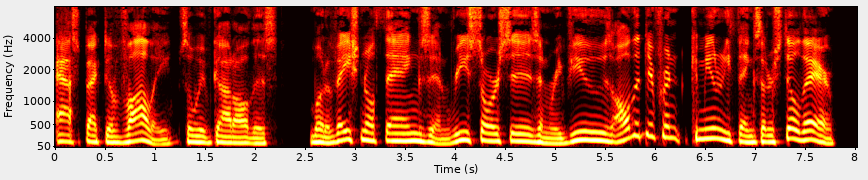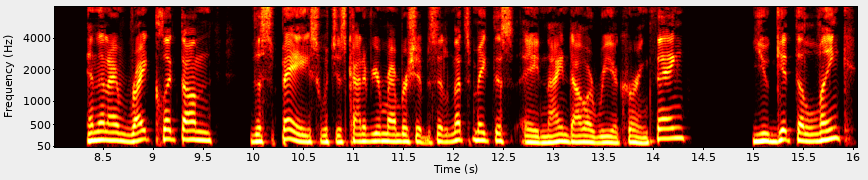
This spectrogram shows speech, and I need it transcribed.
aspect of Volley. So we've got all this motivational things and resources and reviews, all the different community things that are still there. And then I right clicked on the space, which is kind of your membership, and said, let's make this a $9 reoccurring thing. You get the link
